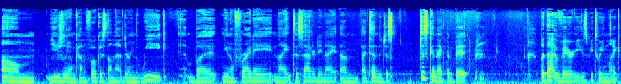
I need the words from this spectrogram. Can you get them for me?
Um, usually I'm kind of focused on that during the week, but you know, Friday night to Saturday night, um, I tend to just disconnect a bit. But that varies between like,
